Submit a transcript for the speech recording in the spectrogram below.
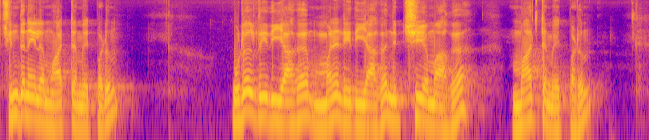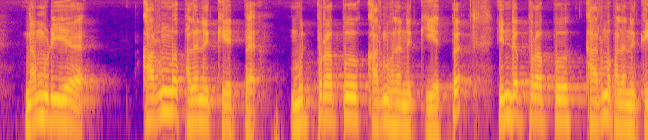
சிந்தனையில் மாற்றம் ஏற்படும். உடல் ரீதியாக மன ரீதியாக நிச்சயமாக மாற்றம் ஏற்படும். நம்முடைய கர்ம பலனுக்கு ஏற்ப முற்பிறப்பு கர்ம பலனுக்கு ஏற்ப இந்த பிறப்பு கர்ம பலனுக்கு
